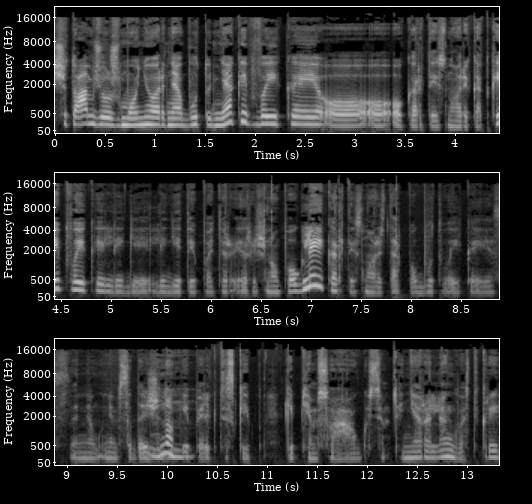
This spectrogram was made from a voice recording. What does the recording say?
šito amžiaus žmonių ar nebūtų ne kaip vaikai, o, o, o kartais nori, kad kaip vaikai, lygiai, lygiai taip pat ir, ir žinau, paaugliai kartais nori dar pabūti vaikais, ne, ne visada žino, mhm. kaip elgtis, kaip, kaip tiem suaugusim. Tai nėra lengvas, tikrai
